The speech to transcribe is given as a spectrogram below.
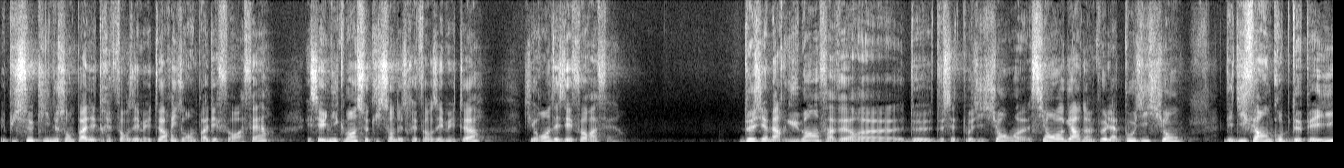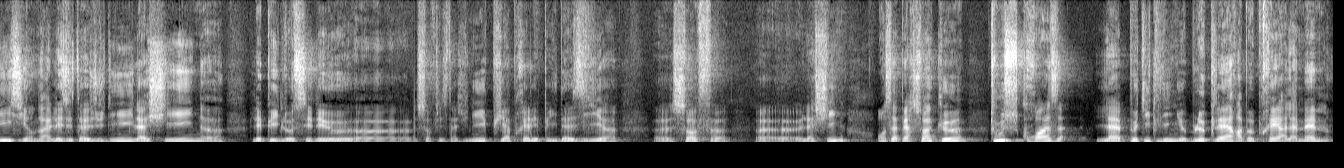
et puis ceux qui ne sont pas des très forts émetteurs, ils n'auront pas d'efforts à faire, et c'est uniquement ceux qui sont des très forts émetteurs qui auront des efforts à faire. Deuxième argument en faveur euh, de, cette position, euh, si on regarde un peu la position des différents groupes de pays, ici on a les États-Unis, la Chine, euh, les pays de l'OCDE, sauf les États-Unis, puis après les pays d'Asie, sauf la Chine, on s'aperçoit que tous croisent la petite ligne bleu clair à peu près à la même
